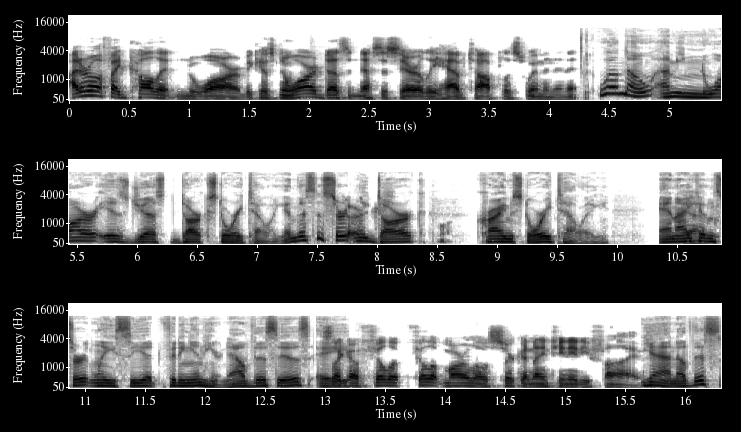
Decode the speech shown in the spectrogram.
I don't know if I'd call it noir because noir doesn't necessarily have topless women in it. Well, no, I mean noir is just dark storytelling, and this is certainly dark, dark crime storytelling and I can certainly see it fitting in here. Now, this is a it's like a Philip Philip Marlowe circa 1985. Yeah. Now, this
